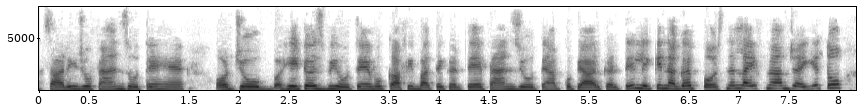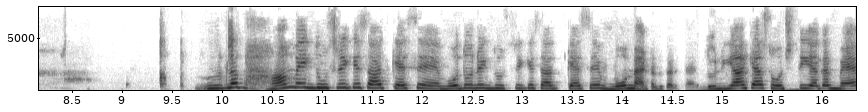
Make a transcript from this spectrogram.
सारे जो फैंस होते हैं और जो हेटर्स भी होते हैं, वो काफ़ी बातें करते हैं। फैंस जो होते हैं, आपको प्यार करते हैं। लेकिन अगर पर्सनल लाइफ में आप जाइए तो मतलब हम एक दूसरे के साथ कैसे हैं? वो दोनों एक दूसरे के साथ कैसे वो मैटर करता है? दुनिया क्या सोचती है? अगर मैं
